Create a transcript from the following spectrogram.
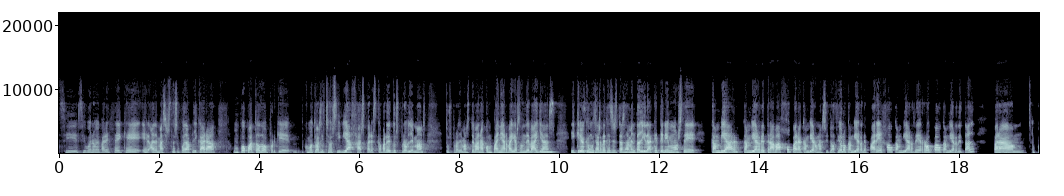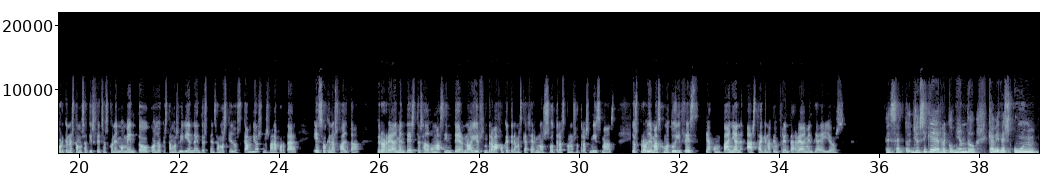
Sí, sí, bueno, me parece que eh, además esto se puede aplicar a un poco a todo, porque como tú has dicho, si viajas para escapar de tus problemas, tus problemas te van a acompañar vayas donde vayas. Y creo que muchas veces esta es la mentalidad que tenemos de cambiar, cambiar de trabajo para cambiar una situación, o cambiar de pareja, o cambiar de ropa, o cambiar de tal, para, mm, porque no estamos satisfechos con el momento, con lo que estamos viviendo. Entonces pensamos que los cambios nos van a aportar eso que nos falta pero realmente esto es algo más interno y es un trabajo que tenemos que hacer nosotras con nosotras mismas. Los problemas, como tú dices, te acompañan hasta que no te enfrentas realmente a ellos. Exacto. Yo sí que recomiendo que a veces un,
